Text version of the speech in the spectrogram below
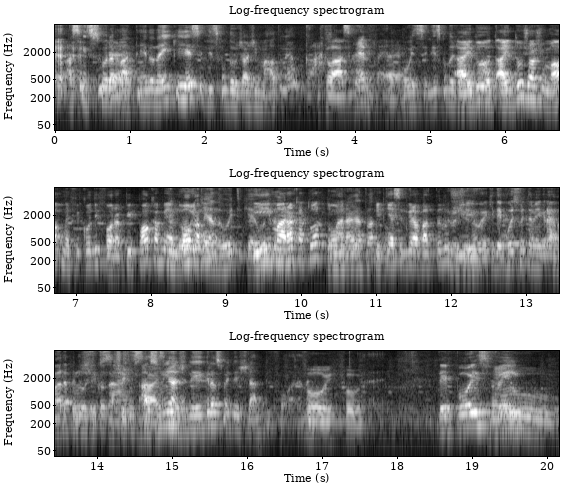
A censura é. batendo, né? E que esse disco do Jorge Malta né, é um clássico. Clássico, né, velho? É. Pô, esse disco do Jorge aí do, Malta. Aí do Jorge Malta, né, ficou de fora Pipoca Meia-Noite. Pipoca Meia-Noite, que é E Maracatu Atômico, Maracatu que tinha sido gravado pelo, pelo Gil. Gil. É que depois foi também gravada pelo, pelo Chico, Chico, Chico Sainz. As Unhas Negras foi deixado de fora, né? Foi, foi. Depois vem, o...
